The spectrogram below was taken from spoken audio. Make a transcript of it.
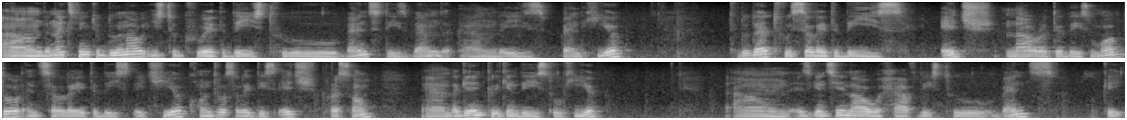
And the next thing to do now is to create these two bands this band and this band here. To do that we select these edge now rotate this model and select this edge here control select this edge press home and again click in this tool here. And as you can see now we have these two bends okay?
